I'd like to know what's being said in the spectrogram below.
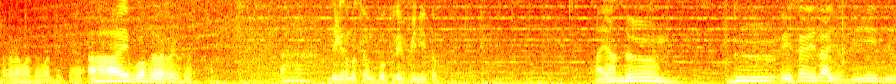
Saca la matemática. Ay, voy a jugar Ah. Reinhardt. Llegamos a un bucle infinito. I am Doom. Doom. Ese de Lion. Di- Doom.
